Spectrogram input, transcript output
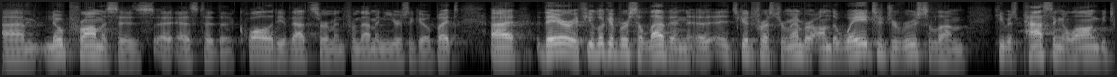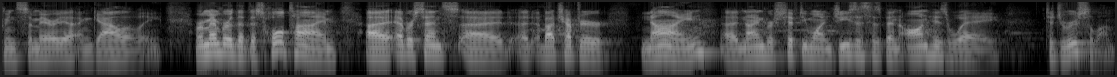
Um, no promises uh, as to the quality of that sermon from that many years ago. But there, if you look at verse 11, it's good for us to remember on the way to Jerusalem, he was passing along between Samaria and Galilee. Remember that this whole time, ever since about chapter 9, uh, 9 verse 51, Jesus has been on his way to Jerusalem.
